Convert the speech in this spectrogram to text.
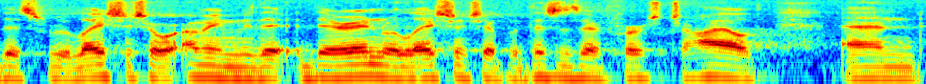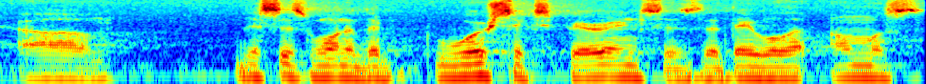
this relationship. I mean, they're in relationship, but this is their first child. And um, this is one of the worst experiences that they will almost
